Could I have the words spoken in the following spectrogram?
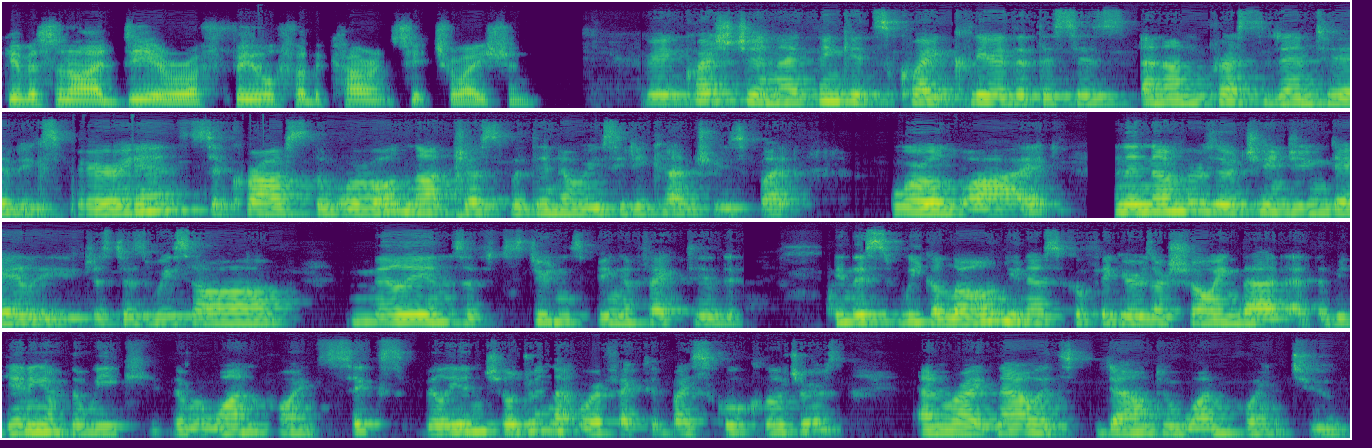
give us an idea or a feel for the current situation? Great question. I think it's quite clear that this is an unprecedented experience across the world, not just within OECD countries, but worldwide. And the numbers are changing daily, just as we saw millions of students being affected in this week alone. UNESCO figures are showing that at the beginning of the week, there were 1.6 billion children that were affected by school closures. And right now it's down to 1.2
